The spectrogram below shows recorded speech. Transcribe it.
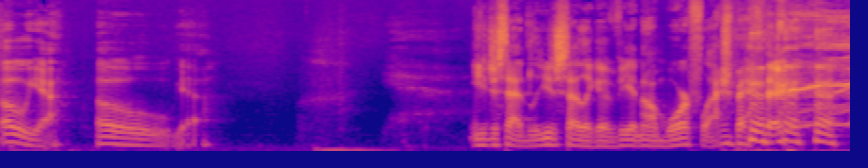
oh yeah, oh yeah. You just had you just had like a Vietnam War flashback there.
